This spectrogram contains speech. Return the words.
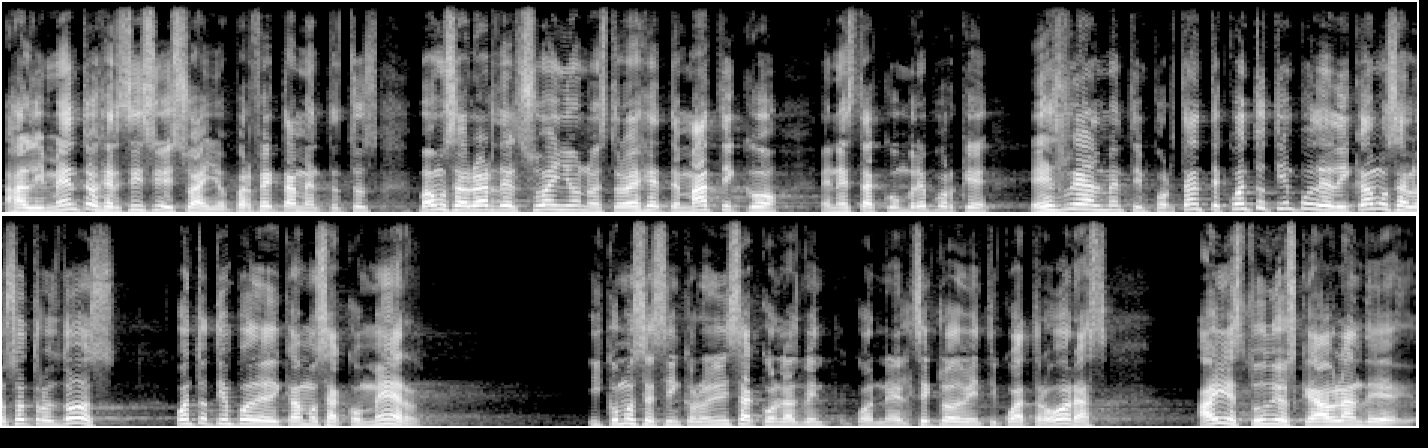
Alimento, ejercicio y sueño, perfectamente. Entonces, vamos a hablar del sueño, nuestro eje temático en esta cumbre, porque es realmente importante. ¿Cuánto tiempo dedicamos a los otros dos? ¿Cuánto tiempo dedicamos a comer? ¿Y cómo se sincroniza con, el ciclo de 24 horas? Hay estudios que hablan de,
